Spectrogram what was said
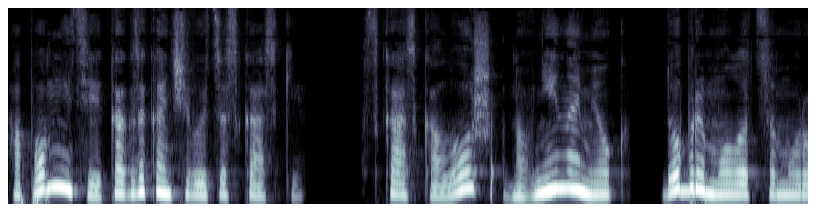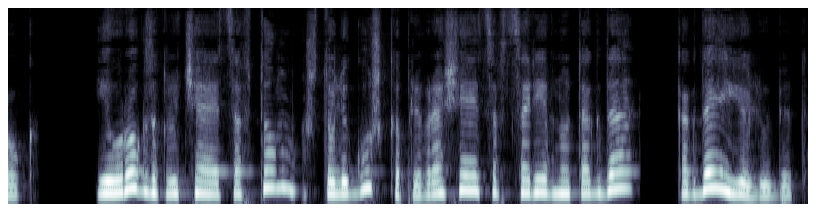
А помните, как заканчиваются сказки? Сказка ложь, но в ней намек, добрым молодцам урок. И урок заключается в том, что лягушка превращается в царевну тогда, когда ее любят.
